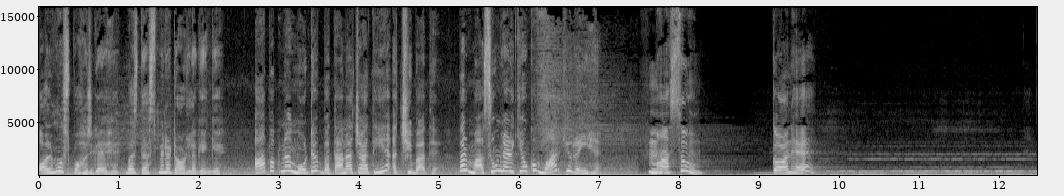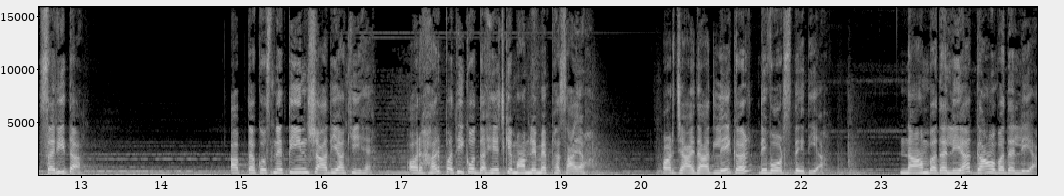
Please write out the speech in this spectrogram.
ऑलमोस्ट पहुँच गए हैं। बस दस मिनट और लगेंगे। आप अपना मोटिव बताना चाहती हैं, अच्छी बात है, पर मासूम लड़कियों को मार क्यों रही हैं? मासूम? कौन है? सरिता। अब तक उसने तीन शादियाँ की है, और हर पति को दहेज के मामले में फंसाया, और जायदाद लेकर डिवोर्स दे दिया। नाम बदल लिया, गाँव बदल लिया।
